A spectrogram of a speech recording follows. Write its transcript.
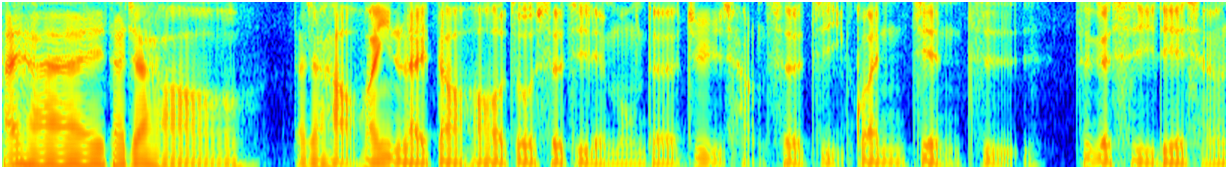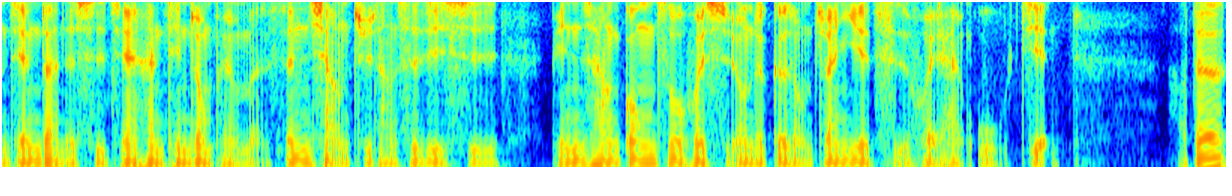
嗨嗨，大家好，大家好，欢迎来到好好做设计联盟的剧场设计关键字这个系列，想用简短的时间和听众朋友们分享剧场设计师平常工作会使用的各种专业词汇和物件。好的。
